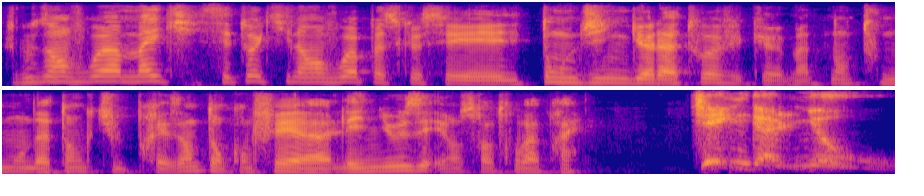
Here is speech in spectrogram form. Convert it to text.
je vous envoie. Mike, c'est toi qui l'envoie parce que c'est ton jingle à toi, vu que maintenant tout le monde attend que tu le présentes. Donc on fait euh, les news et on se retrouve après. Jingle News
